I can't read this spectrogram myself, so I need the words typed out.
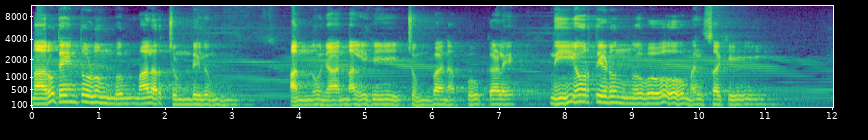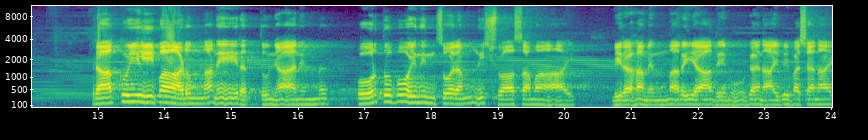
നറുതേൻ തുളുമ്പും മലർച്ചുണ്ടിലും. അന്നു ഞാൻ നൽകി ചുംബനപ്പൂക്കളെ നീയോർത്തിടുന്നുവോ മത്സഖി? രാക്കുയിൽ പാടുന്ന നേരത്തു ഞാനിന്ന് ഓർത്തുപോയി നിൻ സ്വരം നിശ്വാസമായി. വിരഹമെന്നറിയാതെ മൂകനായി വിവശനായി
